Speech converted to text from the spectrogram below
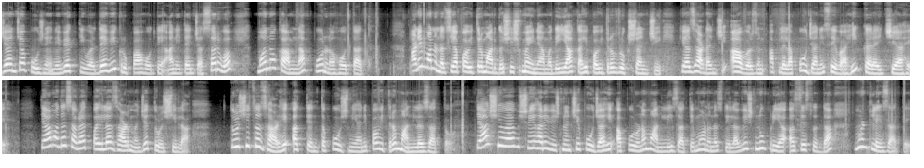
ज्यांच्या पूजनेने व्यक्तीवर दैवी कृपा होते आणि त्यांच्या सर्व मनोकामना पूर्ण होतात. आणि म्हणूनच या पवित्र मार्गशीर्ष महिन्यामध्ये या काही पवित्र वृक्षांची किंवा झाडांची आवर्जून आपल्याला पूजा आणि सेवाही करायची आहे. त्यामध्ये सगळ्यात पहिलं झाड म्हणजे तुळशीला. तुळशीचं झाड हे अत्यंत पूजनीय आणि पवित्र मानलं जातं. त्याशिवाय श्रीहरी विष्णूंची पूजा ही अपूर्ण मानली जाते म्हणूनच तिला विष्णुप्रिया असे सुद्धा म्हटले जाते.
